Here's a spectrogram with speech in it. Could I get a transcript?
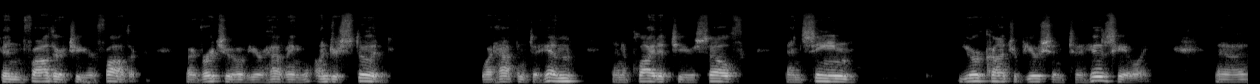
been father to your father, by virtue of your having understood what happened to him and applied it to yourself and seen your contribution to his healing. Uh,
